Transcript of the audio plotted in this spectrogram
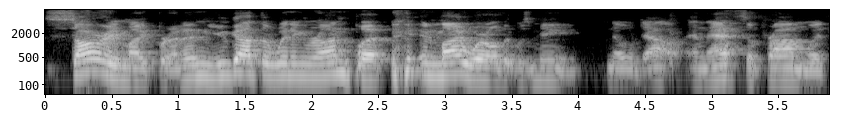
Sorry, Mike Brennan, you got the winning run, but in my world, it was me. No doubt. And that's the problem with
